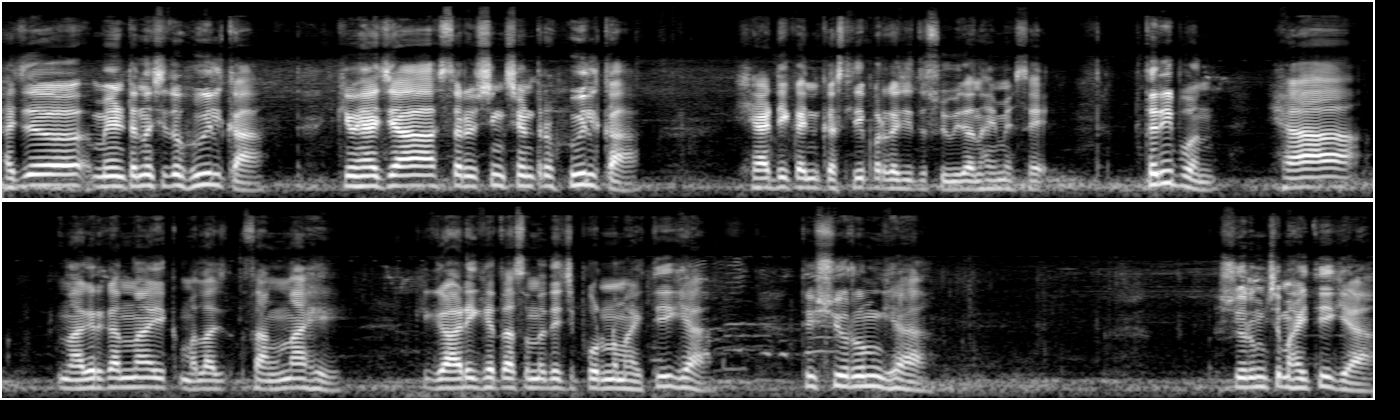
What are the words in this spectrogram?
ह्याचं मेंटेनन्स इथं होईल का? किंवा ह्याच्या सर्व्हिसिंग सेंटर होईल का? ह्या ठिकाणी कसली प्रकारची इथं सुविधा नाही मिळत आहे. तरी पण ह्या नागरिकांना एक मला सांगणं आहे की गाडी घेत असताना त्याची पूर्ण माहिती घ्या. ती शोरूम घ्या. शोरूमची माहिती घ्या.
